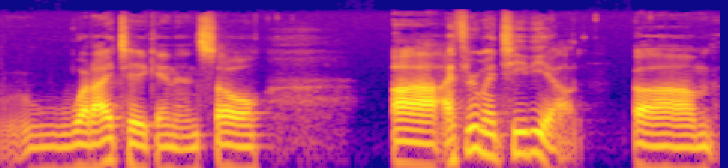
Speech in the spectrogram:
what I take in, and so uh, I threw my TV out um,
